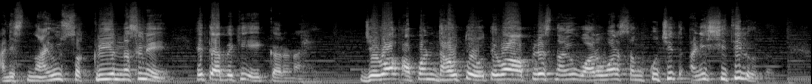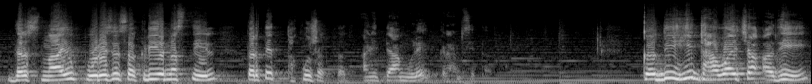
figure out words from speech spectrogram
आणि स्नायू सक्रिय नसणे हे त्यापैकी एक कारण आहे. जेव्हा आपण धावतो तेव्हा आपले स्नायू वारंवार संकुचित आणि शिथिल होतात. जर स्नायू पुरेसे सक्रिय नसतील तर ते थकू शकतात आणि त्यामुळे क्रॅम्प्स येतात. कधीही धावायच्या आधी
